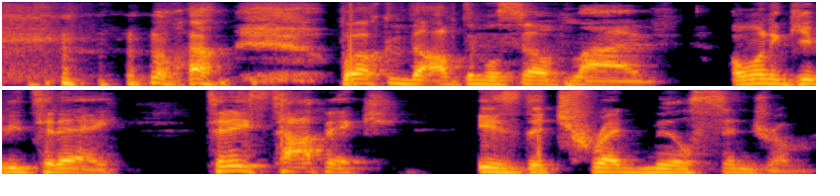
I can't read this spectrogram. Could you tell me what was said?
well, welcome to Optimal Self Live. I want to give you today. Today's topic is the treadmill syndrome.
